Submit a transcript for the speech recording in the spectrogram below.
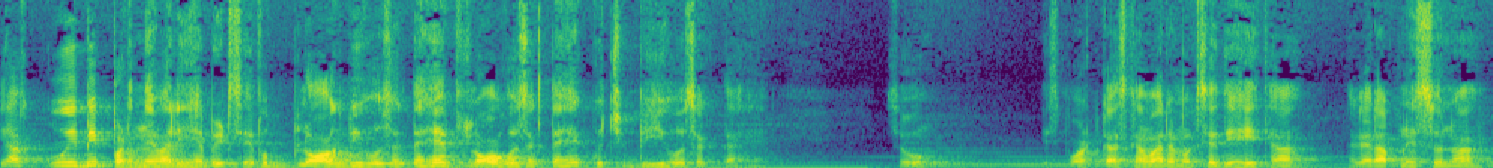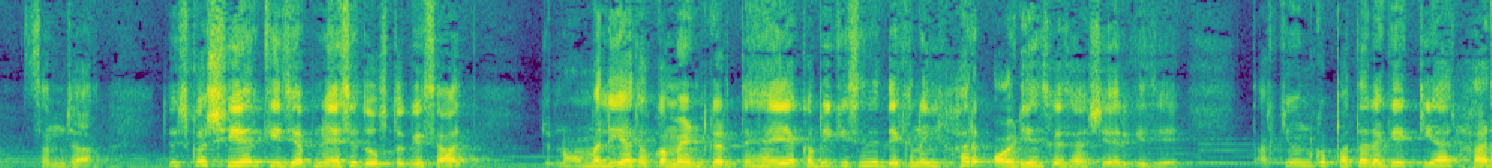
या कोई भी पढ़ने वाली हैबिट से। वो ब्लॉग भी हो सकता है व्लॉग हो सकता है कुछ भी हो सकता है। सो so, इस पॉडकास्ट का हमारा मकसद यही था। अगर आपने सुना समझा तो इसको शेयर कीजिए अपने ऐसे दोस्तों के साथ, जो नॉर्मली या तो कमेंट करते हैं या कभी किसी ने देखा नहीं, हर ऑडियंस के साथ शेयर कीजिए, ताकि उनको पता लगे कि यार हर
